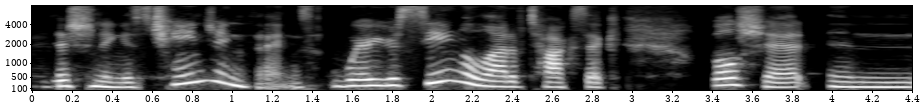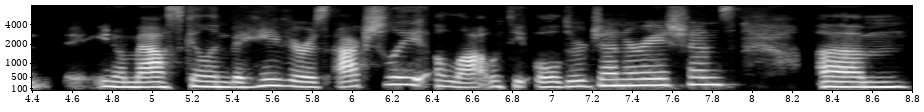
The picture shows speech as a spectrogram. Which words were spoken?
conditioning is changing things where you're seeing a lot of toxic bullshit and you know masculine behavior is actually a lot with the older generations um,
